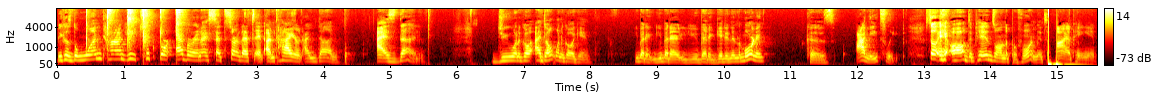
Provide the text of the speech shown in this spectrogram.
Because the one time he took forever and I said, Sir, that's it. I'm tired. I'm done. I's done. Do you want to go? I don't want to go again. You better, you better, you better get it in the morning because I need sleep. So it all depends on the performance, in my opinion.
